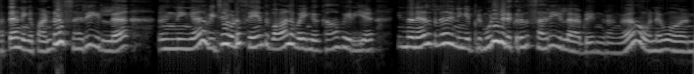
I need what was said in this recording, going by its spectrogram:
அத்தை நீங்க பண்றது சரியில்லை. நீங்க விஜயோட சேர்ந்து வாழ வைங்க காவேரிய. இந்த நேரத்துல நீங்க இப்படி முடிவு எடுக்கிறது சரியில்லை அப்படிங்கிறாங்க. உடனே உன்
